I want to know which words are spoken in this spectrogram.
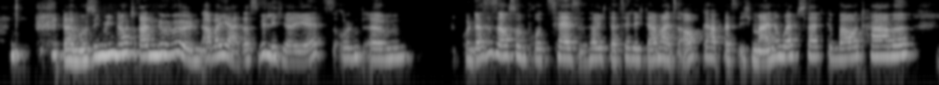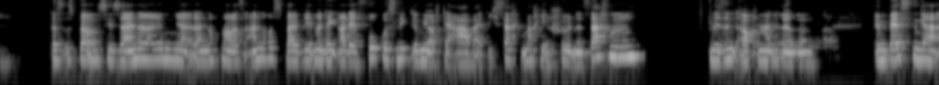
da muss ich mich noch dran gewöhnen. Aber ja, das will ich ja jetzt. Und, ähm, und das ist auch so ein Prozess. Das habe ich tatsächlich damals auch gehabt, als ich meine Website gebaut habe. Das ist bei uns Designerinnen ja dann nochmal was anderes, weil wir immer denken, oh, der Fokus liegt irgendwie auf der Arbeit. Ich sage, mache hier schöne Sachen. Wir sind auch im, ähm, im besten, ja,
